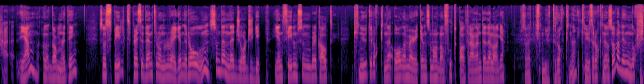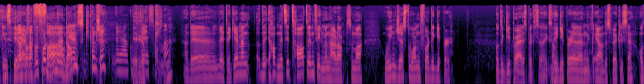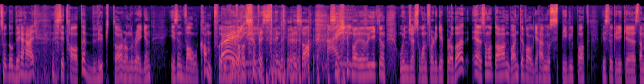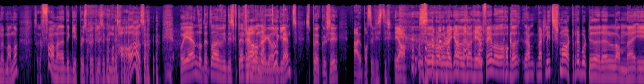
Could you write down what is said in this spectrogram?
her, igjen, gamle ting, så spilte president Ronald Reagan rollen som denne George Gipp i en film som ble kalt Knut Rokne All American, som handla om fotballtreneren til det laget. Som et Knut Rokne. Knut Rokne også veldig norskinspirert, Ja, fornavn, eller dansk, kanskje? Ja, er det sånn? Ja, det vet jeg ikke, men det hadde et sitat i den filmen her, da, som var Win just one for the Gipper. Og The Gipper er det spøkelset, ikke sant? The? Gipper er den, ja, det spøkelset. Og, så, og det her sitatet brukt av Ronald Reagan i sin valgkamp for å bli valgt som president i USA. Så bare så gikk det sånn Win just one for the Gipper. Og da er det sånn at da han vant det valget her med å spille på at hvis dere ikke stemmer på meg nå, så skal faen meg det The Gipper-spøkelset komme og ta deg, altså. Og igjen, og dette har vi diskutert, som Ja, Ronald Reagan hadde glemt, spøkelser er jo pasifister. Ja, så Ronald Reagan hadde tatt helt feil, og hadde vært litt smartere borti det landet i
